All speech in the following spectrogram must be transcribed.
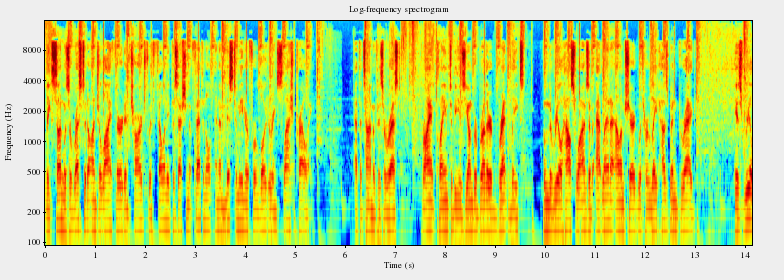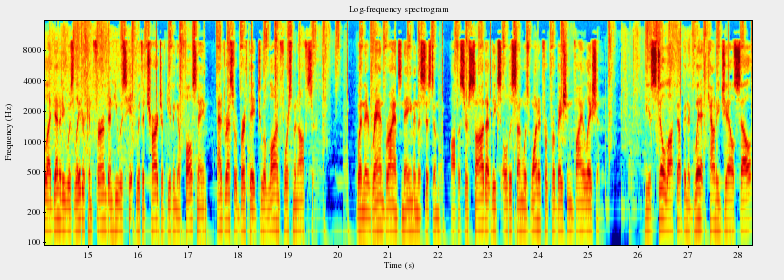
Leakes' son was arrested on July 3rd and charged with felony possession of fentanyl and a misdemeanor for loitering slash prowling. At the time of his arrest, Bryant claimed to be his younger brother, Brent Leakes, whom the Real Housewives of Atlanta alum shared with her late husband, Greg. His real identity was later confirmed and he was hit with a charge of giving a false name, address, or birthdate to a law enforcement officer. When they ran Bryant's name in the system, officers saw that Leakes' oldest son was wanted for probation violation. He is still locked up in a Gwinnett County jail cell,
